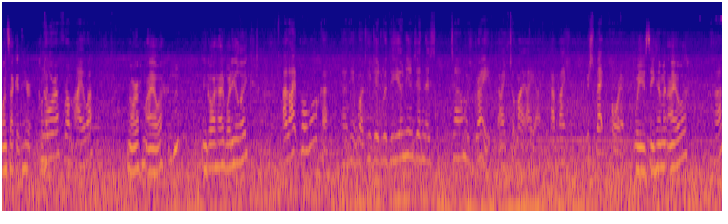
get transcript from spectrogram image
One second here. Go ahead. Nora from Iowa. Nora from Iowa. Mhm. And go ahead. What do you like? I like Paul Walker. I think what he did with the unions in this town was great. I took my, I have my respect for him. Will you see him in Iowa? Huh?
